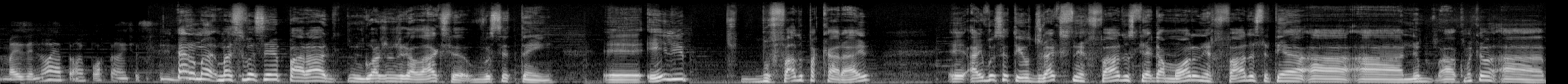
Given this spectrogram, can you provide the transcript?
mas ele não é tão importante assim. Cara, mas, mas se você reparar em Guardiões da Galáxia, você tem é, ele bufado pra caralho. É, aí você tem o Drax nerfado, você tem a Gamora nerfada, você tem a. a, a, a- como é que é? A,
